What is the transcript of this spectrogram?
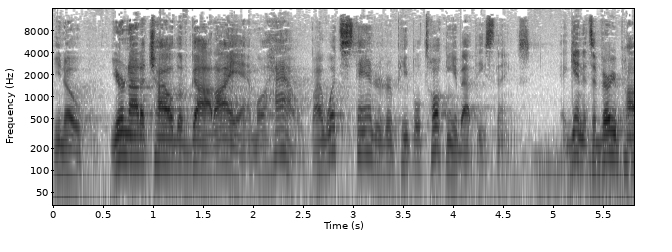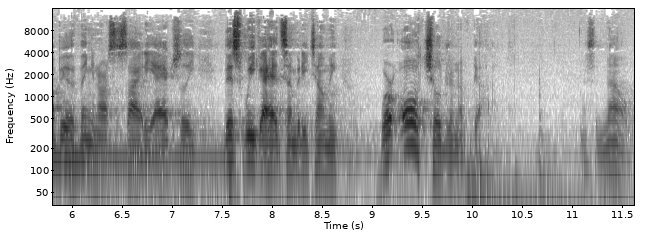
you know, you're not a child of God, I am. Well, how? By what standard are people talking about these things? Again, it's a very popular thing in our society. I actually, this week, I had somebody tell me, we're all children of God. I said, no,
